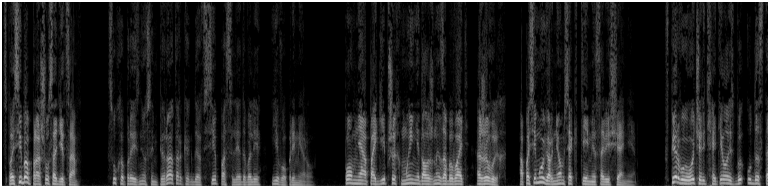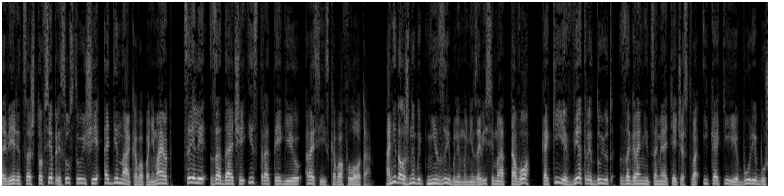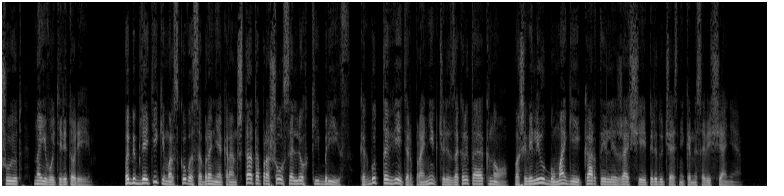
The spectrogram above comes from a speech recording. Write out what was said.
«Спасибо, прошу садиться», — сухо произнес император, когда все последовали его примеру. «Помня о погибших, мы не должны забывать о живых, а посему вернемся к теме совещания. В первую очередь хотелось бы удостовериться, что все присутствующие одинаково понимают цели, задачи и стратегию российского флота. Они должны быть незыблемы независимо от того, какие ветры дуют за границами Отечества и какие бури бушуют на его территории. По библиотеке морского собрания Кронштадта прошелся легкий бриз, как будто ветер проник через закрытое окно, пошевелил бумаги и карты, лежащие перед участниками совещания.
